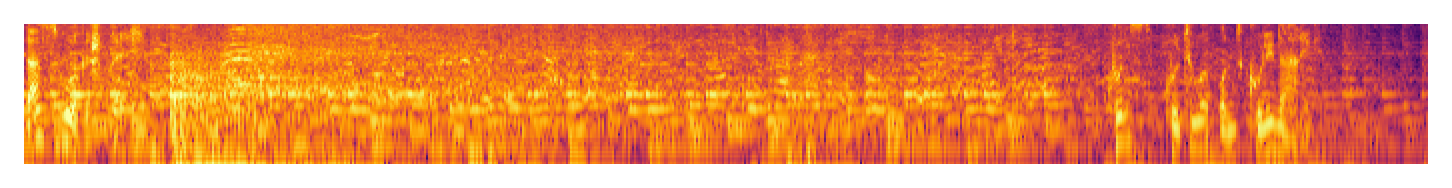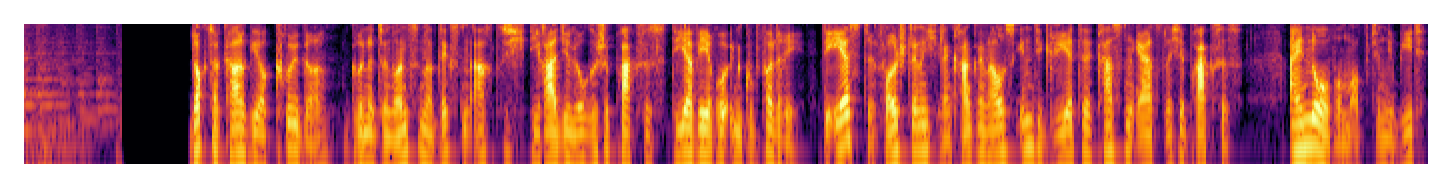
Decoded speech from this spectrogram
Das Ruhrgespräch. Kunst, Kultur und Kulinarik. Dr. Karl Georg Kröger gründete 1986 die radiologische Praxis Diavero in Kupferdreh, die erste vollständig in ein Krankenhaus integrierte kassenärztliche Praxis, ein Novum auf dem Gebiet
